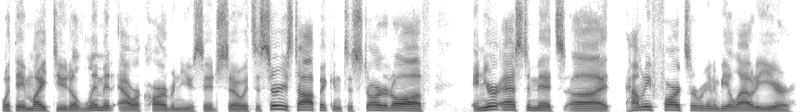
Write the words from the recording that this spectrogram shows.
what they might do to limit our carbon usage. So it's a serious topic. And to start it off, in your estimates, uh, how many farts are we going to be allowed a year?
